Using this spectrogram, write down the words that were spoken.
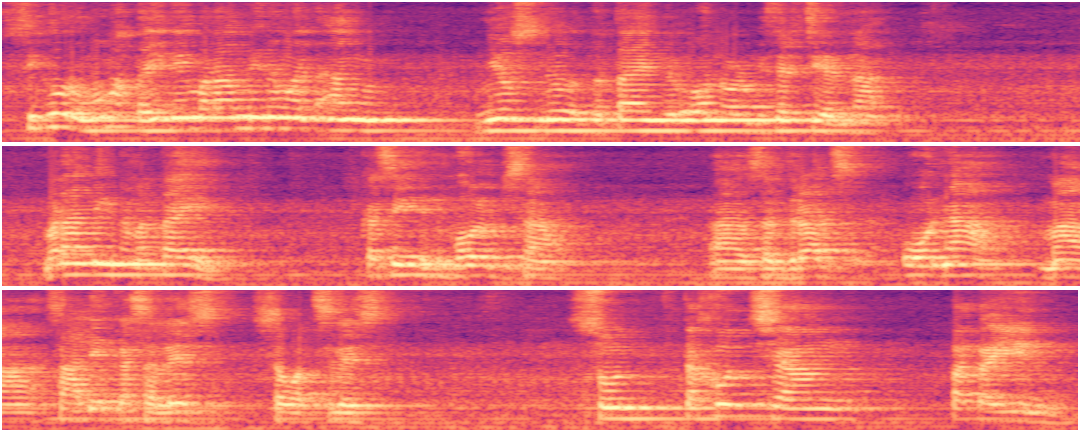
siguro mamatay. Kaya marami naman ang news no, at the time, Your Honor, Mr. Chair, na maraming namatay kasi involved sa ah, sa drugs o na masali ka sa list, sa watch list. So, takot siyang patayin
